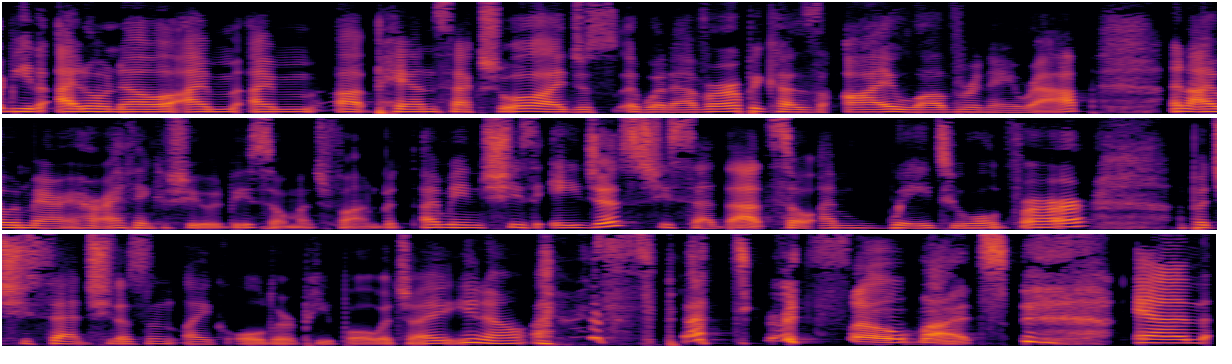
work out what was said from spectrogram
I mean, I don't know. I'm I'm uh, pansexual. I just whatever because I love Renee Rapp and I would marry her. I think she would be so much fun. But I mean, she's ageist. She said that, so I'm way too old for her. But she said she doesn't like older people, which I, you know, I respect her so much. And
